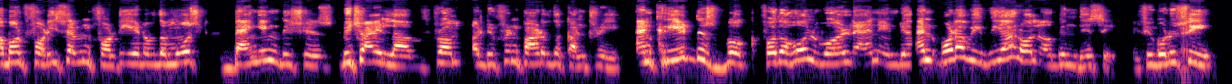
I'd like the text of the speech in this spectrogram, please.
about 47, 48 of the most banging dishes, which I love from a different part of the country, and create this book for the whole world and India. And what are we? We are all urban desi. If you go to see,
